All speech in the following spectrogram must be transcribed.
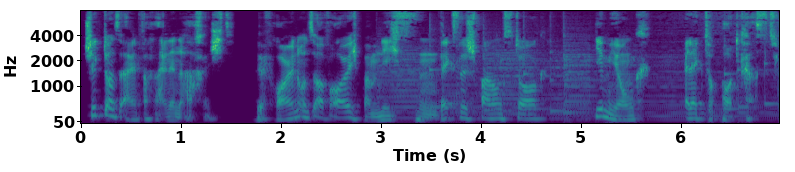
Schickt uns einfach eine Nachricht. Wir freuen uns auf euch beim nächsten Wechselspannungstalk im Jung Elektro Podcast.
